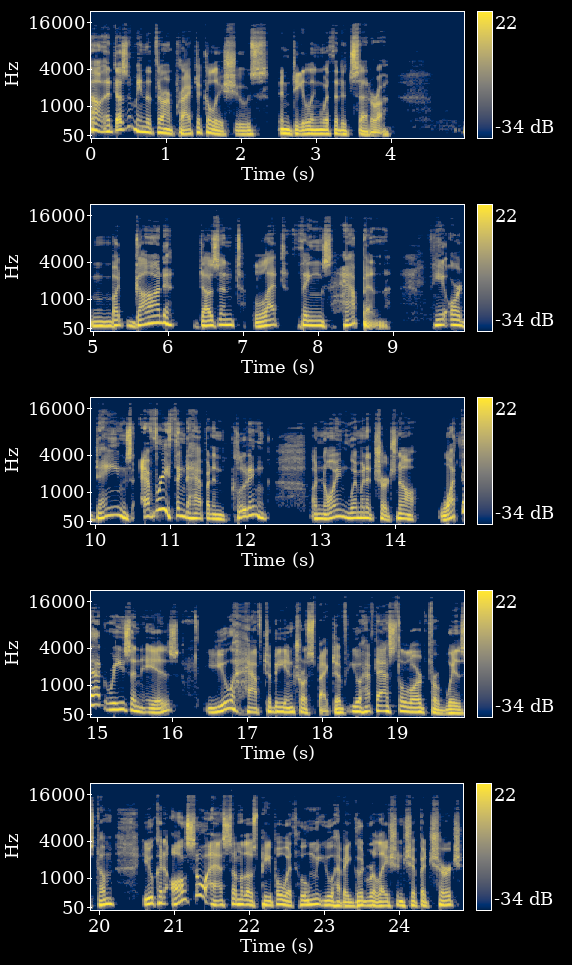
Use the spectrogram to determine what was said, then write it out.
now it doesn't mean that there aren't practical issues in dealing with it, etc. But God doesn't let things happen. He ordains everything to happen, including annoying women at church. Now, what that reason is, you have to be introspective. You have to ask the Lord for wisdom. You could also ask some of those people with whom you have a good relationship at church,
